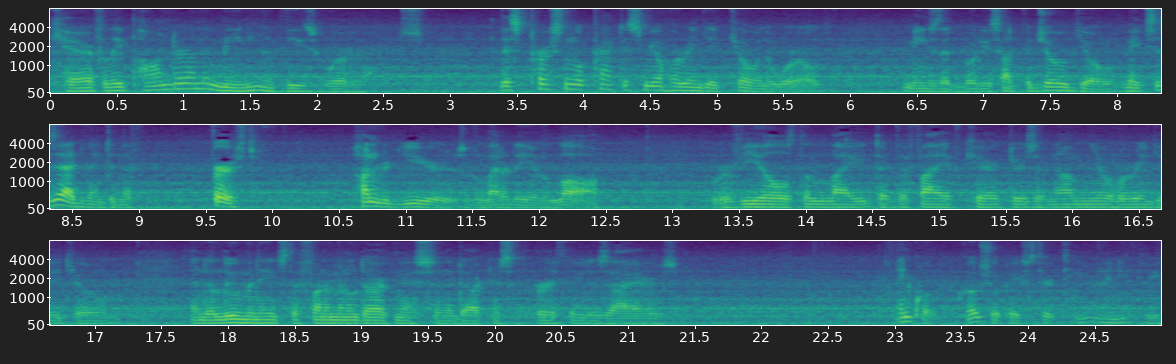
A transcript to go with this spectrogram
Carefully ponder on the meaning of these words. This person will practice Myoho Kyo in the world. Means that Bodhisattva Jogyo makes his advent in the first hundred years of the latter day of the law reveals the light of the five characters of Nam Myoho Renge Kyo and illuminates the fundamental darkness and the darkness of earthly desires. End quote. Gosho, page 1393.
